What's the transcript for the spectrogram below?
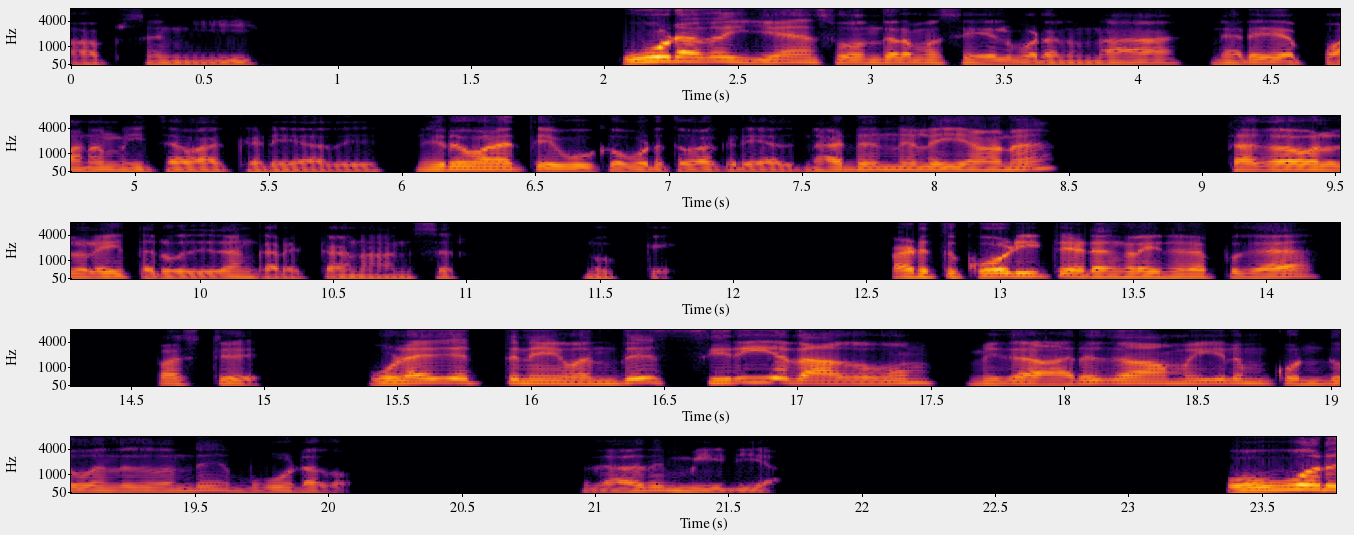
ஆப்ஷன் இ. ஊடகம் ஏன் சுதந்திரமா செயல்படணும்னா, நிறைய பணம் இத்தவா கிடையாது. நிறுவனத்தை ஊக்கப்படுத்தவா கிடையாது. நடுநிலையான தகவல்களை தருவது தான் கரெக்டான ஆன்சர். ஓகே. அடுத்து கோடிட்ட இடங்களை நிரப்புக. ஃபஸ்ட்டு உலகத்தினை வந்து சிறியதாகவும், மிக அருகாமையிலும் கொண்டு வந்தது வந்து ஊடகம். அதாவது மீடியா. ஒவ்வொரு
